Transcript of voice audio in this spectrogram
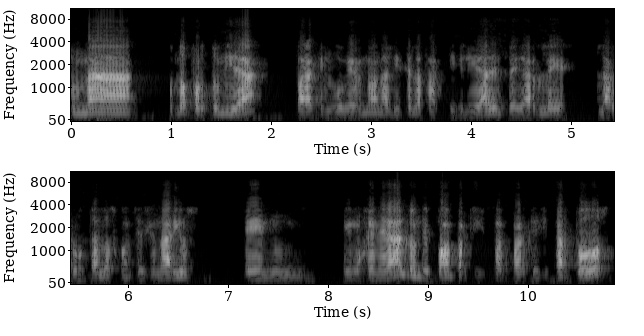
una, una oportunidad para que el gobierno analice la factibilidad de entregarle la ruta a los concesionarios en, en lo general, donde puedan participar, participar todos.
